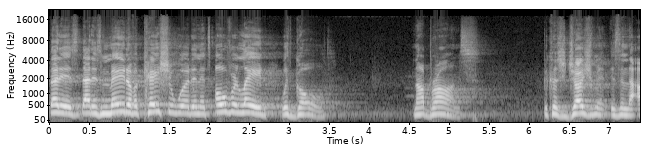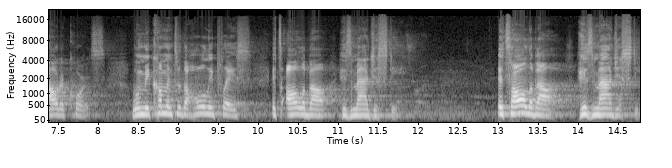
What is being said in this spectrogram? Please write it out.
that is, that is made of acacia wood and it's overlaid with gold, not bronze. because judgment is in the outer courts. When we come into the holy place, it's all about His majesty. It's all about His majesty.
